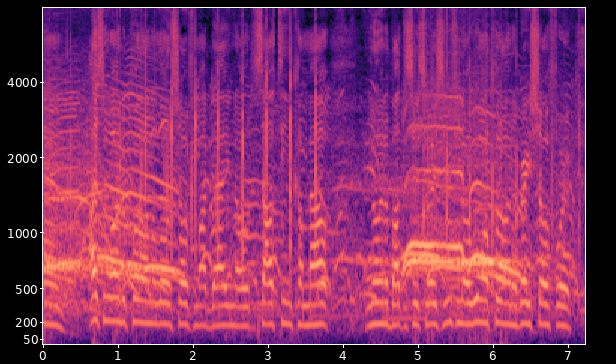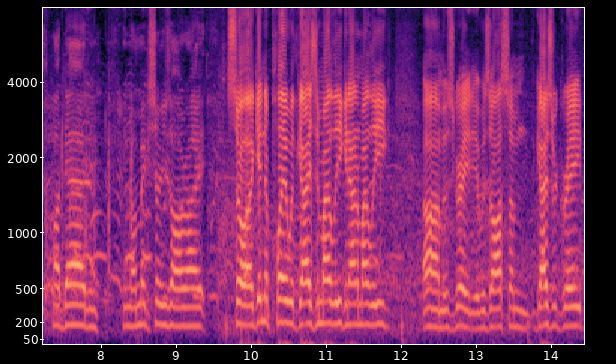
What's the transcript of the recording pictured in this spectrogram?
And I just wanted to put on a little show for my dad. You know, the South team come out knowing about the situation. You know, we want to put on a great show for my dad and you know, make sure he's all right. So uh, getting to play with guys in my league and out of my league, um, it was great. It was awesome. The guys are great.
